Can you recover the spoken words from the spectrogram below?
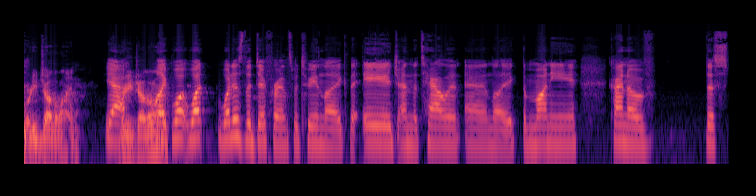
where do you draw the line? Yeah. Where do you draw the line? Like what what what is the difference between like the age and the talent and like the money kind of this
